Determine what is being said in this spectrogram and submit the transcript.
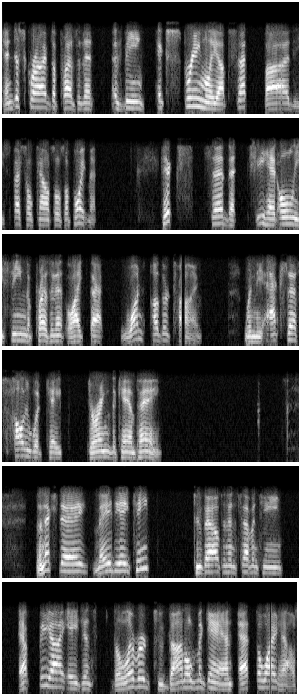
and described the president as being extremely upset by the special counsel's appointment. Hicks said that she had only seen the president like that one other time when the Access Hollywood tape during the campaign. The next day, May the 18th, 2017, FBI agents delivered to Donald McGahn at the White House.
